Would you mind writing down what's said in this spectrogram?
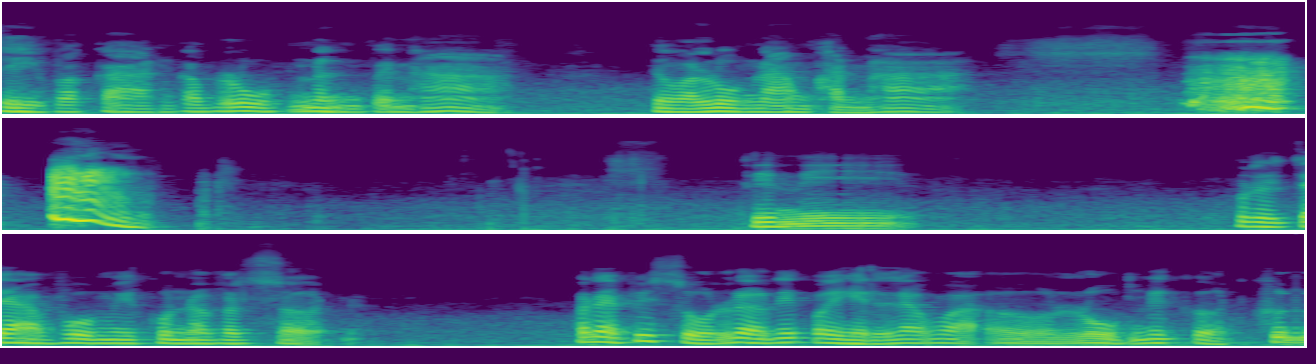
สี่ประการกับรูปหนึ่งเป็นห้าเรียกว่ารูปนามขันห้าทีนี้พระเจ้าผู้มีคุณประเสริฐก็ได้พิสูจน์เรื่องนี้ก็เห็นแล้วว่า เออรูปนี้เกิดขึ้น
